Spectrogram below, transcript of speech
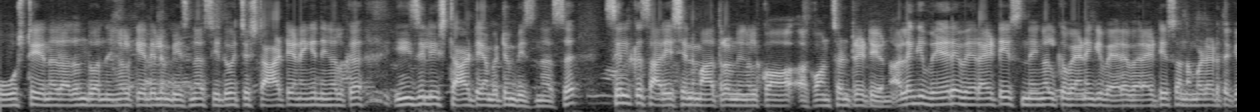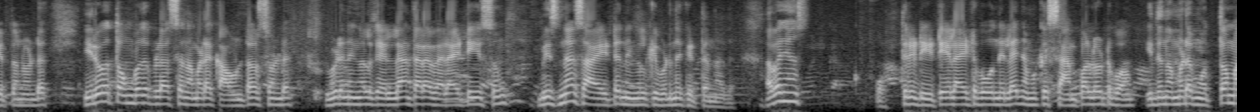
പോസ്റ്റ് ചെയ്യുന്നത് അതെന്തുവാ? നിങ്ങൾക്ക് ഏതെങ്കിലും ബിസിനസ് ഇത് വെച്ച് സ്റ്റാർട്ട് ചെയ്യണമെങ്കിൽ നിങ്ങൾക്ക് ഈസിലി സ്റ്റാർട്ട് ചെയ്യാൻ പറ്റും ബിസിനസ് സിൽക്ക് സാരീസിന് മാത്രം നിങ്ങൾ കോൺസെൻട്രേറ്റ് ചെയ്യുന്നു. അല്ലെങ്കിൽ വേറെ വെറൈറ്റീസ് നിങ്ങൾക്ക് വേണമെങ്കിൽ വേറെ വെറൈറ്റീസ് നമ്മുടെ അടുത്ത് കിട്ടുന്നുണ്ട്. ഇരുപത്തൊമ്പത് പ്ലസ് നമ്മുടെ കൗണ്ടേഴ്സ് ഉണ്ട്. ഇവിടെ നിങ്ങൾക്ക് എല്ലാ തരം വെറൈറ്റീസും ബിസിനസ് ആയിട്ട് നിങ്ങൾക്ക് ഇവിടുന്ന് കിട്ടുന്നത്. അപ്പോൾ ഞാൻ ഒത്തിരി ഡീറ്റെയിൽ ആയിട്ട് പോകുന്നില്ല. നമുക്ക് സാമ്പിളിലോട്ട് പോകാം ഇത് നമ്മുടെ മൊത്തം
